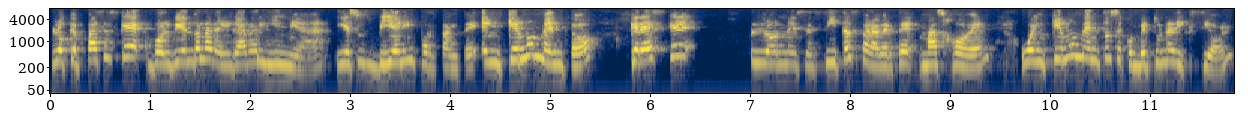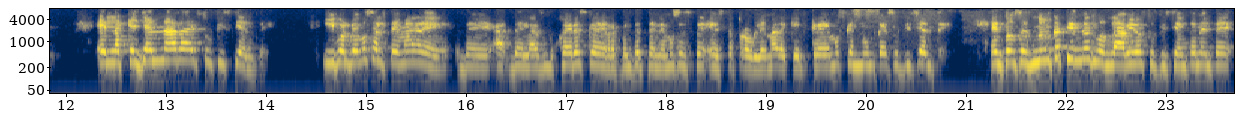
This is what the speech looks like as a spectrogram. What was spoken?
Lo que pasa es que volviendo a la delgada línea, y eso es bien importante, ¿en qué momento crees que lo necesitas para verte más joven o en qué momento se convierte una adicción en la que ya nada es suficiente. Y volvemos al tema de, de, de, las mujeres que de repente tenemos este, este problema de que creemos que nunca es suficiente. Entonces, nunca tienes los labios suficientemente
